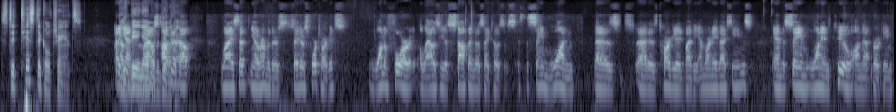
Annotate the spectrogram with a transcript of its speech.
statistical chance again, of being able to deal with about, that. When I said, you know, remember, there's say there's four targets. One of four allows you to stop endocytosis. It's the same one that is that is targeted by the mRNA vaccines, and the same one and two on that protein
